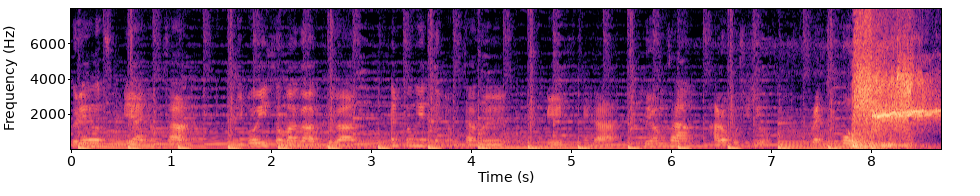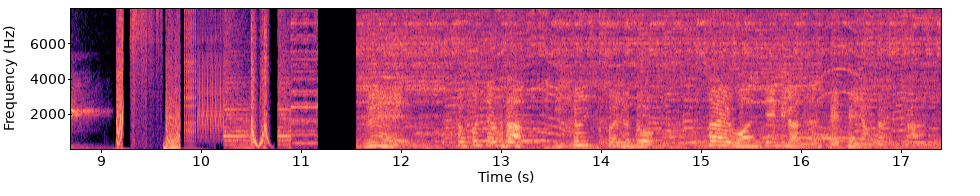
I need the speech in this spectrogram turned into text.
그래서 준비한 영상 비보이 소마가 그간 활동했던 영상을 준비했습니다. 그 영상 바로 보시죠. 렛츠고! 네, 첫 번째 영상 2018년도 스타일 원 잼이라는 배틀 영상입니다.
